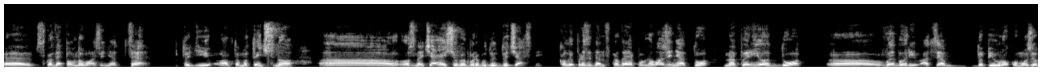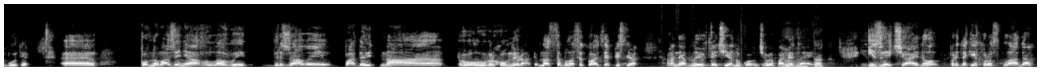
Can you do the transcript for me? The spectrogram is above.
е, складе повноваження, це тоді автоматично а, означає, що вибори будуть дочасні. Коли президент складає повноваження, то на період до е, виборів, а це до півроку може бути, е, повноваження глави держави падають на голову Верховної Ради. У нас це була ситуація після ганебної втечі Януковича. Ви пам'ятаєте? Мгм, так. І звичайно, при таких розкладах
